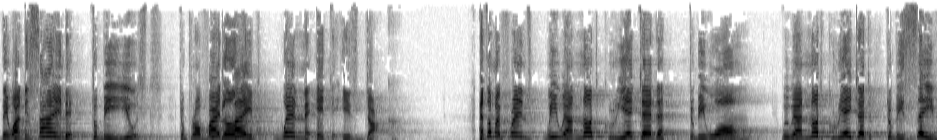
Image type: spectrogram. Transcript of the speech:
They were designed to be used to provide light when it is dark. And so, my friends, we were not created to be warm. We were not created to be safe.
